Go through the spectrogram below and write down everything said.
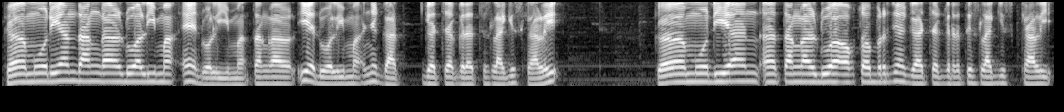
Kemudian tanggal 25 eh 25 tanggal iya 25-nya gacha gratis lagi sekali. Kemudian eh, tanggal 2 Oktobernya gacha gratis lagi sekali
